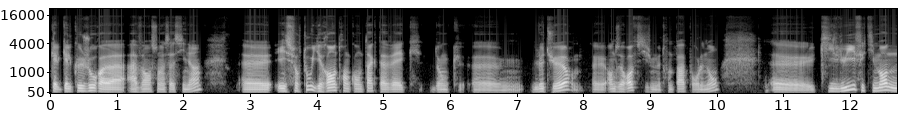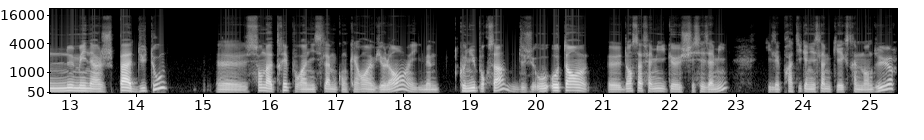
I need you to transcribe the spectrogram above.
quelques jours avant son assassinat et surtout, il rentre en contact avec donc le tueur, Anzorov, si je ne me trompe pas pour le nom, qui lui, effectivement, ne ménage pas du tout son attrait pour un islam conquérant et violent. il est même connu pour ça, autant dans sa famille que chez ses amis. Il pratique un islam qui est extrêmement dur.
